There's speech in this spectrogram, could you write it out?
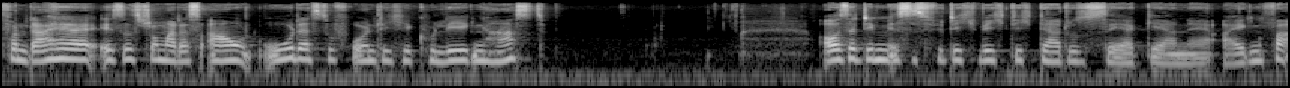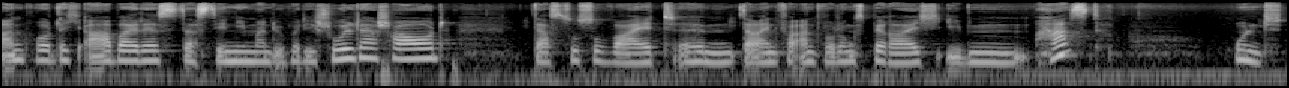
von daher ist es schon mal das A und O, dass du freundliche Kollegen hast. Außerdem ist es für dich wichtig, da du sehr gerne eigenverantwortlich arbeitest, dass dir niemand über die Schulter schaut, dass du soweit ähm, deinen Verantwortungsbereich eben hast und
